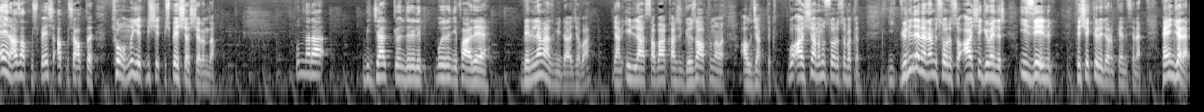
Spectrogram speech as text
en az 65 66 çoğunluğu 70 75 yaşlarında. Bunlara bir celp gönderilip buyurun ifadeye denilemez miydi acaba? Yani illa sabaha karşı gözaltına mı alacaktık? Bu Ayşe Hanım'ın sorusu bakın. Günün en önemli sorusu Ayşe Güvenir. İzleyelim. Teşekkür ediyorum kendisine. Pencere.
